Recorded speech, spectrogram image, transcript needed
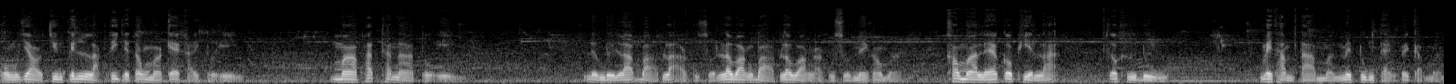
ของพระเจ้าจึงเป็นหลักที่จะต้องมาแก้ไขตัวเอง มาพัฒนาตัวเอง เริ่มโดยละบาปละอกุศลระวังบาประวังอกุศลไม่เข้ามา เข้ามาแล้วก็เพียรละก็คือดู ไม่ทำตามมันไม่ปรุงแต่งไปกับมัน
